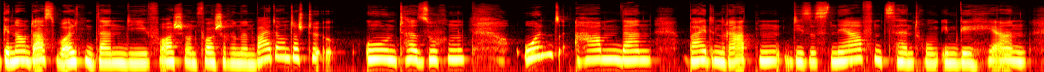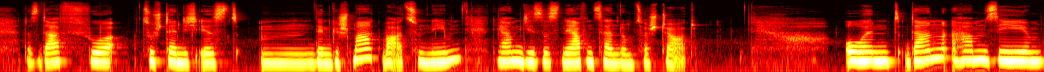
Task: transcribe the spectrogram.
genau das wollten dann die Forscher und Forscherinnen weiter untersuchen und haben dann bei den Ratten dieses Nervenzentrum im Gehirn, das dafür zuständig ist, mm, den Geschmack wahrzunehmen, die haben dieses Nervenzentrum zerstört. Und dann haben sie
